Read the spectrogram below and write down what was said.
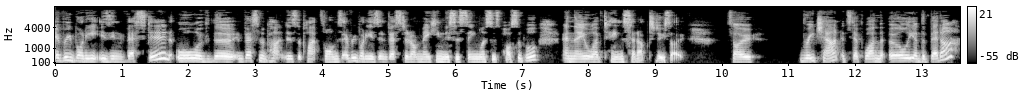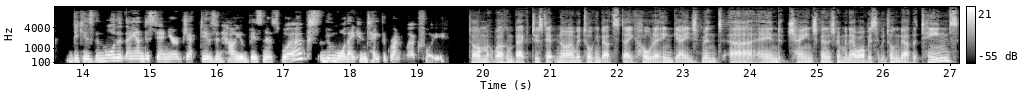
everybody is invested, all of the investment partners, the platforms, everybody is invested on making this as seamless as possible. And they all have teams set up to do so. So reach out at step one. The earlier, the better, because the more that they understand your objectives and how your business works, the more they can take the grunt work for you. Tom, welcome back to step nine. We're talking about stakeholder engagement uh, and change management. We're now obviously we're talking about the teams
